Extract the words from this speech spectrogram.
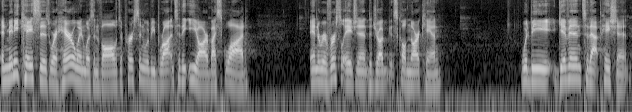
In many cases where heroin was involved, a person would be brought into the ER by squad, and a reversal agent, the drug is called Narcan, would be given to that patient,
